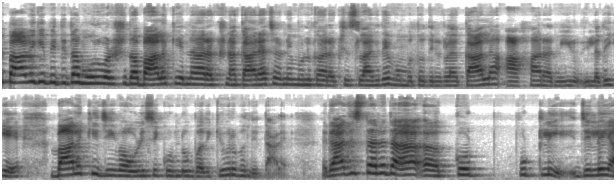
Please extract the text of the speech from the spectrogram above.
ಬಾವಿಗೆ ಬಿದ್ದಿದ್ದ ಮೂರು ವರ್ಷದ ಬಾಲಕಿಯನ್ನ ರಕ್ಷಣಾ ಕಾರ್ಯಾಚರಣೆ ಮೂಲಕ ರಕ್ಷಿಸಲಾಗಿದೆ. ಒಂಬತ್ತು ದಿನಗಳ ಕಾಲ ಆಹಾರ, ನೀರು ಇಲ್ಲದೆಯೇ ಬಾಲಕಿ ಜೀವ ಉಳಿಸಿಕೊಂಡು ಬದುಕಿ ಹೊರಬಂದಿದ್ದಾಳೆ ರಾಜಸ್ಥಾನದ ಕೋಟ್, ಪುಟ್ಲಿ ಜಿಲ್ಲೆಯ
